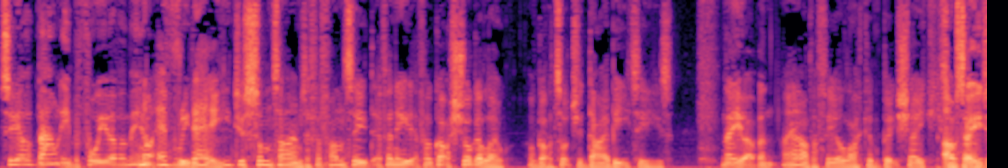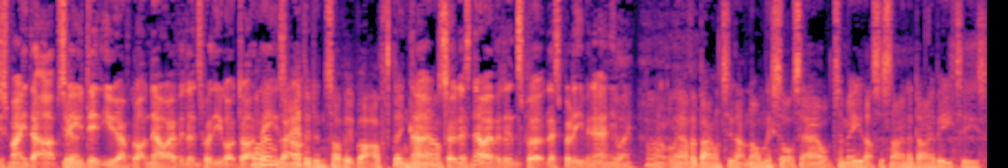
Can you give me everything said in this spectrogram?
So you have a bounty before you have a meal. Not every day, just sometimes. If I fancy, if I need, if I've got a sugar low, I've got a touch of diabetes. No, you haven't. I have. I feel like a bit shaky. Oh, so you just made that up. So Yeah. you did. You have got no evidence whether you got diabetes. Well, I haven't or got not. evidence of it, but I think I No, have. so there's no evidence, but let's believe in it anyway. Right, well, I have a bounty that normally sorts it out. To me, that's a sign of diabetes.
